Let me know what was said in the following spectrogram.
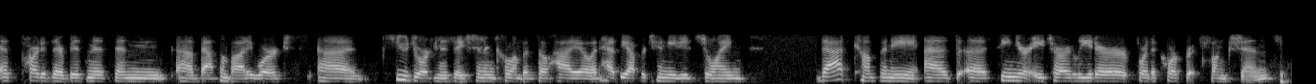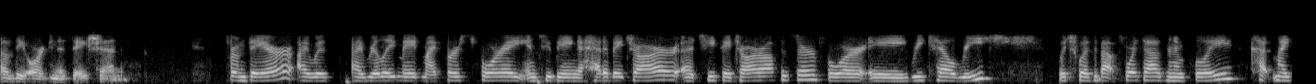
as part of their business and uh, Bath and Body Works, uh, huge organization in Columbus, Ohio, and had the opportunity to join that company as a senior HR leader for the corporate functions of the organization. From there, I was I really made my first foray into being a head of HR, a chief HR officer for a retail REIT which was about 4,000 employees, cut my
